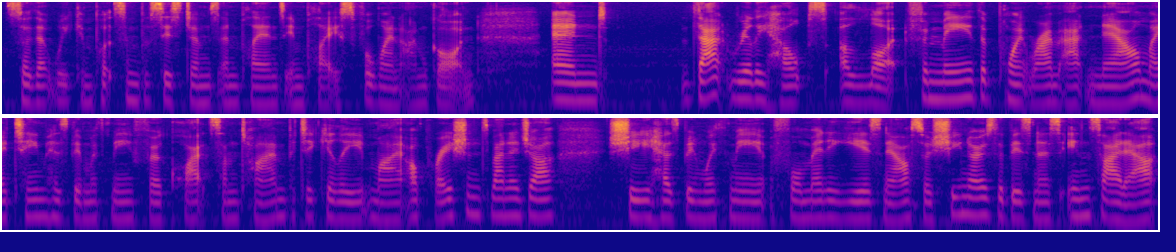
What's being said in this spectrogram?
so that we can put some systems and plans in place for when I'm gone? And that really helps a lot. For me, the point where I'm at now, my team has been with me for quite some time, particularly my operations manager. She has been with me for many years now, so she knows the business inside out.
